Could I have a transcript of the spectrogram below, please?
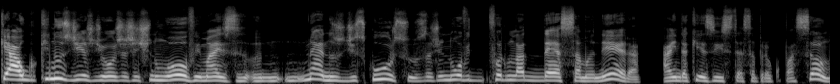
que é algo que nos dias de hoje a gente não ouve mais né, nos discursos, a gente não ouve formulado dessa maneira, ainda que exista essa preocupação,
